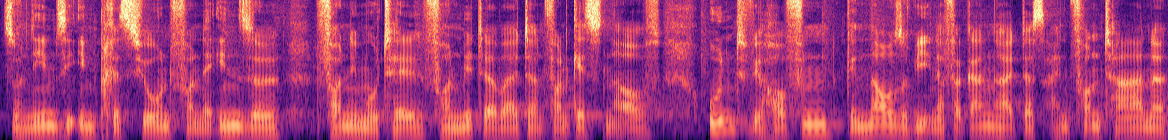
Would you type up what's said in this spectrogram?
So nehmen Sie Impressionen von der Insel, von dem Hotel, von Mitarbeitern, von Gästen auf. Und wir hoffen, genauso wie in der Vergangenheit, dass ein Fontane,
